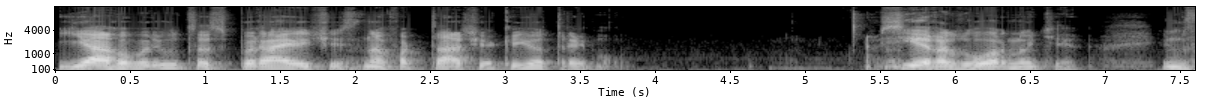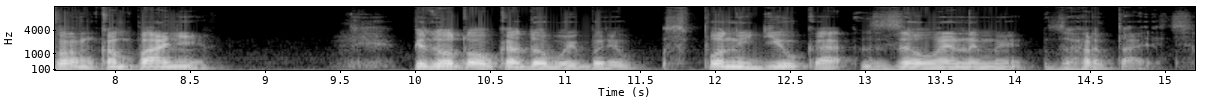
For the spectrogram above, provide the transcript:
Я говорю це спираючись на фактаж, який отримав. Всі розгорнуті інформкампанії, підготовка до виборів з понеділка з зеленими згортається.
